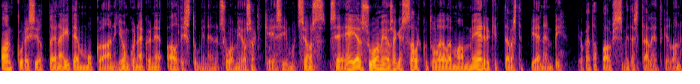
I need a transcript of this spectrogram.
ankkurisijoittajana itse mukaan jonkunnäköinen altistuminen Suomi-osakkeisiin, mutta se, on, se heidän Suomi-osakesalkku tulee olemaan merkittävästi pienempi joka tapauksessa, mitä se tällä hetkellä on.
